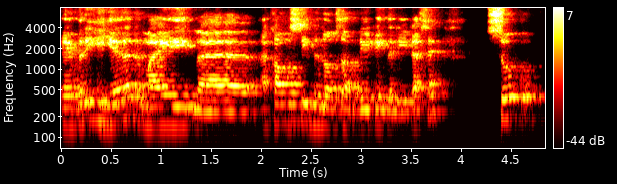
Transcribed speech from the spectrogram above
Every year my uh, accounts team is also updating the data set. So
